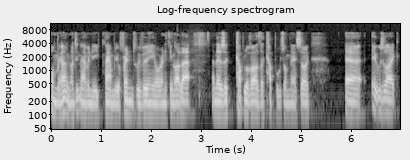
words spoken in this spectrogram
on my own. I didn't have any family or friends with me or anything like that. And there was a couple of other couples on there, so uh, it was like,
